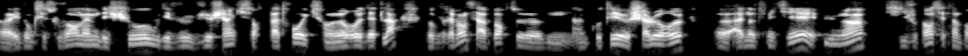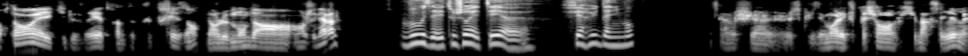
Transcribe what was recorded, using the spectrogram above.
Euh, et donc c'est souvent même des chiots ou des vieux, chiens qui sortent pas trop et qui sont heureux d'être là. Donc vraiment, ça apporte un côté chaleureux à notre métier humain qui, je pense, est important et qui devrait être un peu plus présent dans le monde en général. Vous, vous avez toujours été féru d'animaux? Excusez-moi l'expression, je suis marseillais, mais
